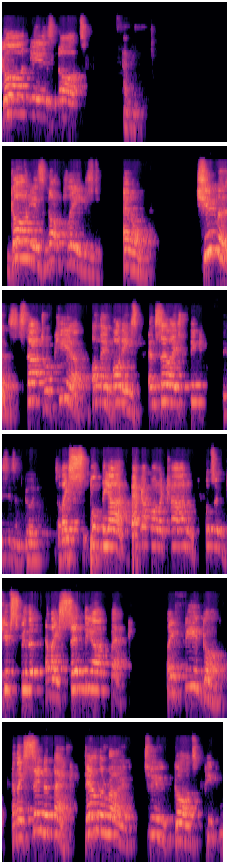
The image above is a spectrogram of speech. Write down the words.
God is not happy. God is not pleased at all. Tumors start to appear on their bodies, and so they think this isn't good. So they put the ark back up on a cart and put some gifts with it, and they send the ark back. They feared God, and they send it back down the road to God's people.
